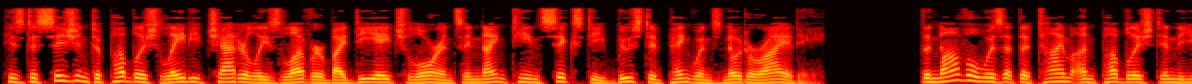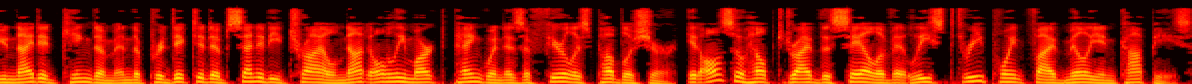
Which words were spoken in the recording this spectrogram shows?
his decision to publish Lady Chatterley's Lover by D. H. Lawrence in 1960 boosted Penguin's notoriety. The novel was at the time unpublished in the United Kingdom and the predicted obscenity trial not only marked Penguin as a fearless publisher, it also helped drive the sale of at least 3.5 million copies.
